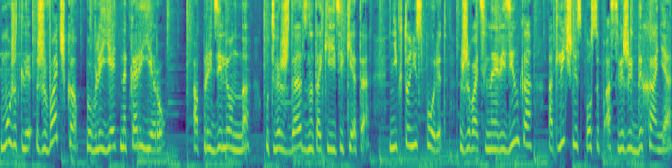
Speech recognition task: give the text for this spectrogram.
Может ли жвачка повлиять на карьеру? Определенно, утверждают знатоки этикета. Никто не спорит. Жевательная резинка – отличный способ освежить дыхание,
